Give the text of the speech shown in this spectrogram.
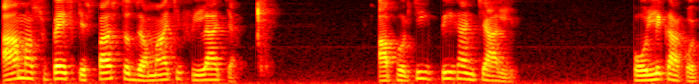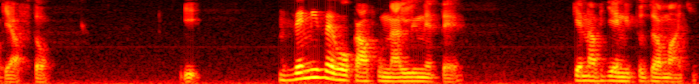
Άμα σου πέσει και σπάσει το τζαμάκι φυλάκια. Από εκεί πήγαν κι άλλοι. Πολύ κακό και αυτό. Δεν είδα εγώ κάπου να λύνεται και να βγαίνει το τζαμάκι.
